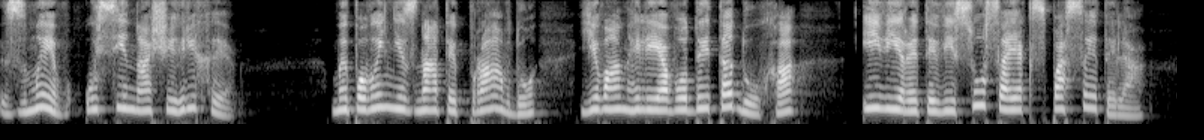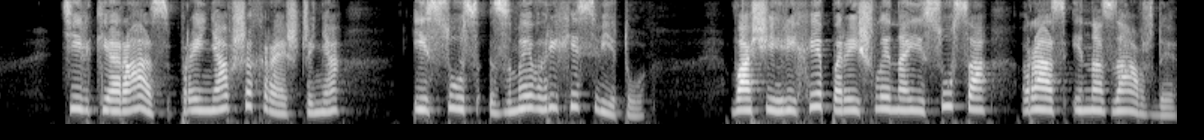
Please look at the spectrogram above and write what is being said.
змив усі наші гріхи. Ми повинні знати правду Євангелія води та духа і вірити в Ісуса як Спасителя. Тільки раз, прийнявши хрещення, Ісус змив гріхи світу. Ваші гріхи перейшли на Ісуса раз і назавжди,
